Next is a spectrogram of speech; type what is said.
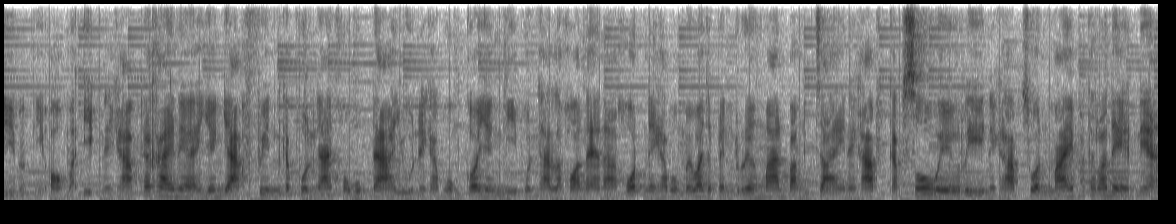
ดีๆ แบบนี้ออกมาอีกนะครับถ้าใครเนี่ยยังอยากฟินกับผลงานของมุกดาอยู่นะครับผมก็ยังมีผลงานละครในอนาคตนะครับผมไม่ว่าจะเป็นเรื่องม่านบังใจนะครับกับโซเวรีนะครับส่วนไม้พัทรเดชเนี่ย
